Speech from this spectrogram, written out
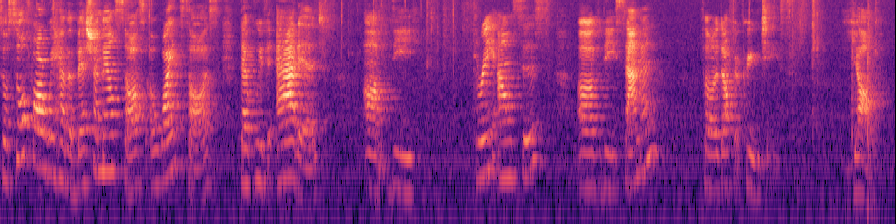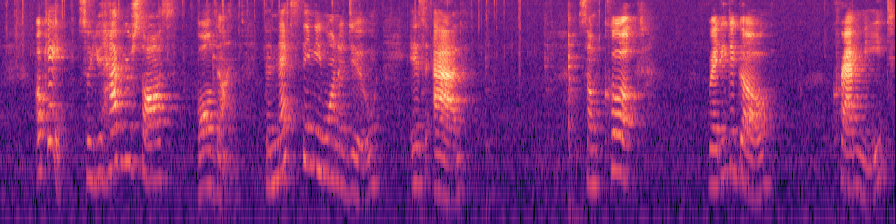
so, so far we have a bechamel sauce, a white sauce, that we've added um, the three ounces of the salmon Philadelphia cream cheese. Yum. Okay, so you have your sauce all done. The next thing you want to do is add some cooked, ready to go crab meat.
